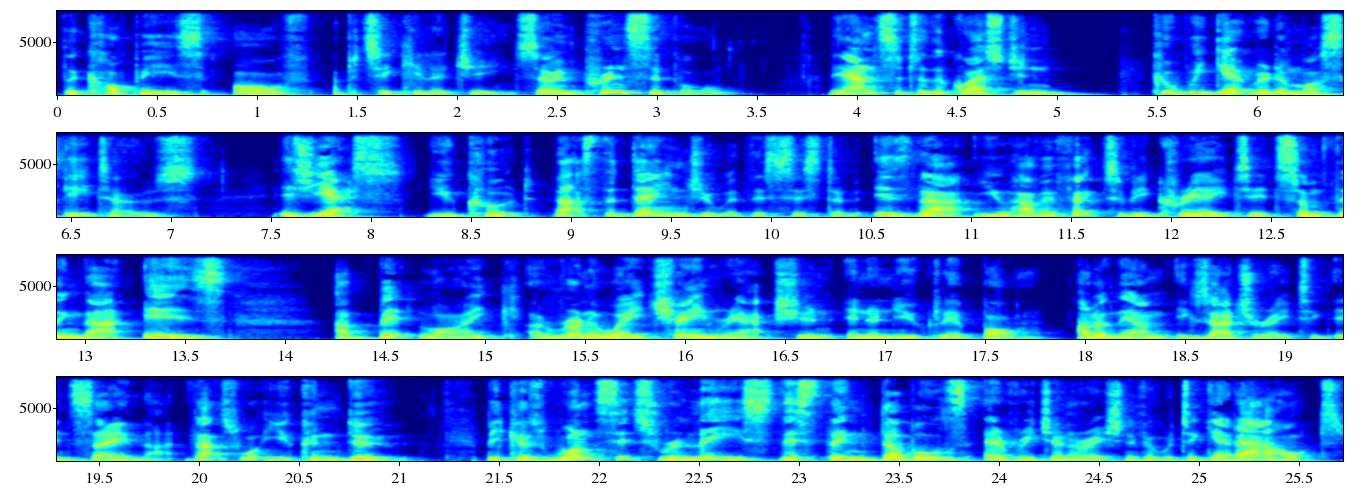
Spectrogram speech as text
the copies of a particular gene. So, in principle, the answer to the question, could we get rid of mosquitoes? is yes, you could. That's the danger with this system, is that you have effectively created something that is a bit like a runaway chain reaction in a nuclear bomb. I don't think I'm exaggerating in saying that. That's what you can do. Because once it's released, this thing doubles every generation. If it were to get out,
